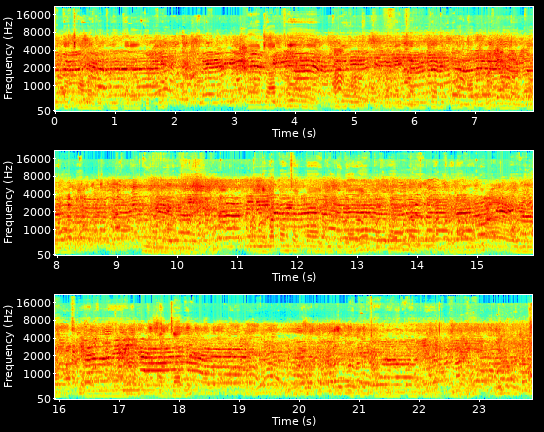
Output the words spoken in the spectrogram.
ಊಟ ಚೆನ್ನಾಗಿತ್ತು ಈ ಥರ ಇರ್ತಿತ್ತು ಜಾತ್ರೆ ಚೆನ್ನಾಗಿತ್ತು ಅದು ಕೂಡ ದೊಡ್ಡಪ್ಪ ಒಂದು ಸ್ವಲ್ಪ ಇದ್ದಿದ್ದಾರೆ. ಅವ್ರನ್ನ ಅಜ್ಜ Gracias.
